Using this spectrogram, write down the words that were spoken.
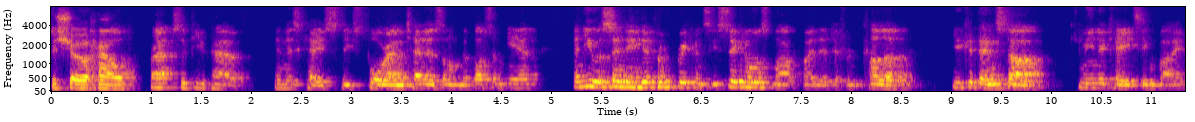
to show how perhaps if you have, in this case, these four antennas along the bottom here, and you were sending different frequency signals marked by their different color, you could then start communicating by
